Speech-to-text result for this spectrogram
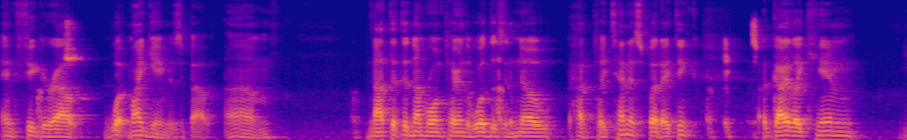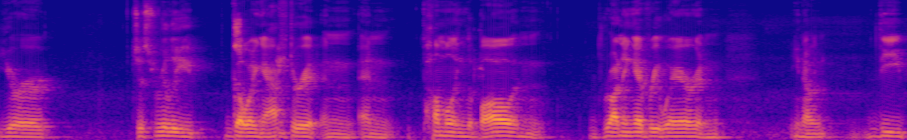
and figure out what my game is about. Um, not that the number one player in the world doesn't know how to play tennis, but I think a guy like him, you're just really going after it and, and pummeling the ball and running everywhere and you know the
